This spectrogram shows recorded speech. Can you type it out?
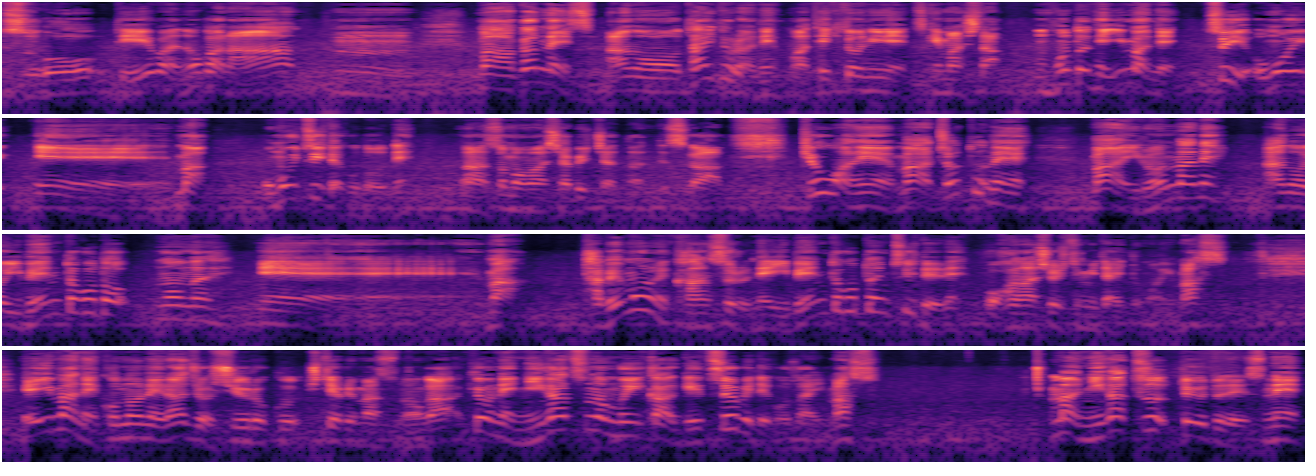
都合って言えばいいのかな？うん。まあわかんないです。あの、タイトルはね、まあ適当にね、つけました。本当ね、今ね、つい思い、えー、まあ、思いついたことをね、まあ、そのまま喋っちゃったんですが、今日はね、まあちょっとね、まあいろんなね、あの、イベントごとのね、えー、食べ物に関するね、イベントごとについてね、お話をしてみたいと思います。えー、今ね、このね、ラジオ収録しておりますのが、今日ね、2月の6日月曜日でございます。まあ2月というとですね、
